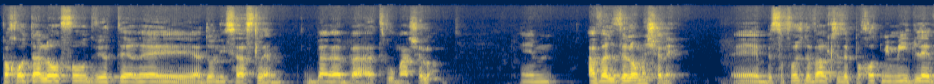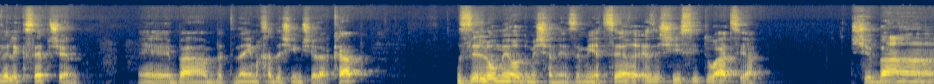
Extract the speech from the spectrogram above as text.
פחות על אורפורד ויותר אה, אדוני ססלם בתרומה שלו, אה, אבל זה לא משנה. אה, בסופו של דבר כשזה פחות מ-mid-level exception אה, בתנאים החדשים של הקאפ, זה לא מאוד משנה, זה מייצר איזושהי סיטואציה שבה,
